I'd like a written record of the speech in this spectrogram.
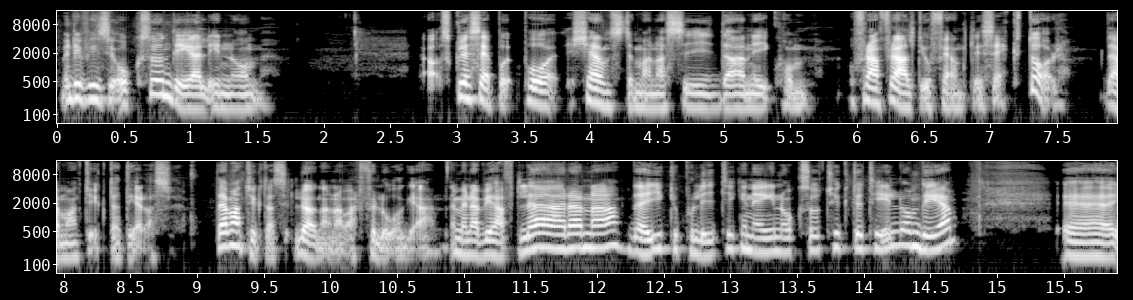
Men det finns ju också en del inom, ja, skulle jag säga på, på tjänstemannasidan i kom, och framförallt i offentlig sektor där man tyckte att deras där man tyckte att lönerna varit för låga. Jag menar, vi har haft lärarna, där gick ju politikerna in också och tyckte till om det. Eh,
